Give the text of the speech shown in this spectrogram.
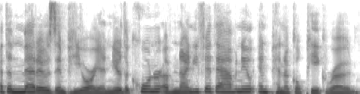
at the Meadows in Peoria near the corner of 95th Avenue and Pinnacle Peak Road.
